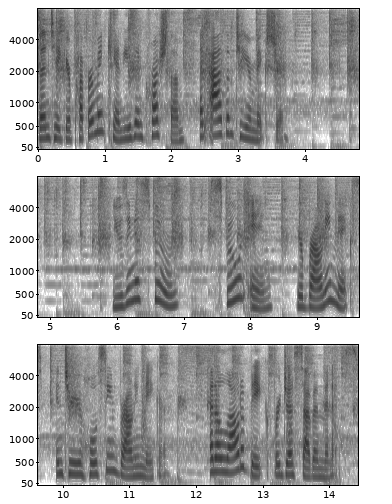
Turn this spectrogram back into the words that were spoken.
Then take your peppermint candies and crush them and add them to your mixture. Using a spoon, spoon in your brownie mix into your Holstein brownie maker and allow to bake for just 7 minutes.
